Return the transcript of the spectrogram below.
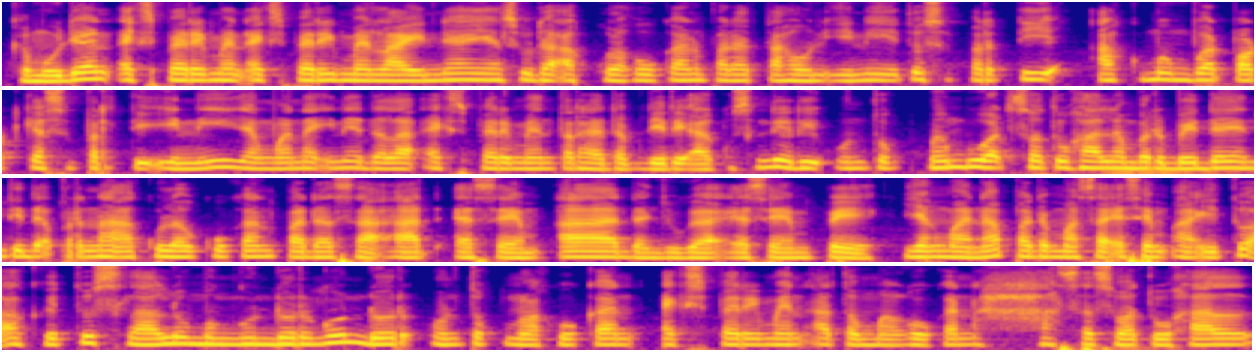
Kemudian eksperimen-eksperimen lainnya yang sudah aku lakukan pada tahun ini itu seperti aku membuat podcast seperti ini yang mana ini adalah eksperimen terhadap diri aku sendiri untuk membuat suatu hal yang berbeda yang tidak pernah aku lakukan pada saat SMA dan juga SMP. Yang mana pada masa SMA itu aku itu selalu mengundur-ngundur untuk melakukan eksperimen atau melakukan sesuatu hal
